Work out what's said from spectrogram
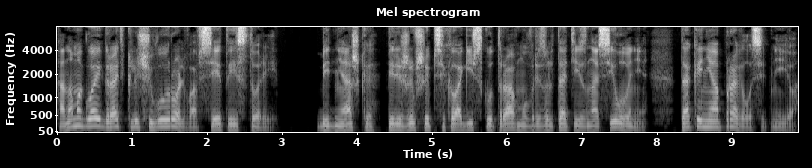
она могла играть ключевую роль во всей этой истории. Бедняжка, пережившая психологическую травму в результате изнасилования, так и не оправилась от нее,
